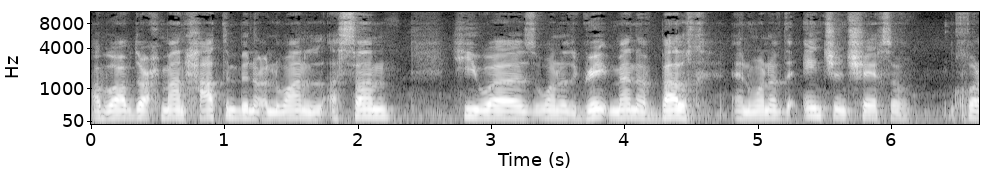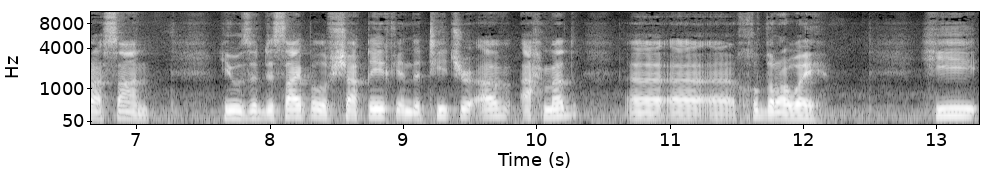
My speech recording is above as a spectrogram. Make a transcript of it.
Abu Abdurrahman Hatim bin Ulwan al-Asam, he was one of the great men of Balkh and one of the ancient sheikhs of Khurasan. He was a disciple of Shaqiq and the teacher of Ahmad uh, uh, uh He,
